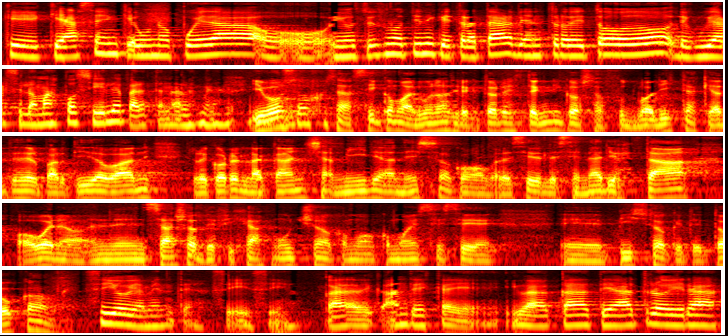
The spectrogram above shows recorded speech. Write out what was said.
que, hacen que uno pueda, o, entonces uno tiene que tratar dentro de todo de cuidarse lo más posible para tener las menos. ¿Y vos sos así como algunos directores técnicos o futbolistas que antes del partido van, recorren la cancha, miran eso, como para decir el escenario está, o bueno, en el ensayo te fijas mucho cómo, cómo es ese eh, piso que te toca? Sí, obviamente, sí, sí. Cada, antes que iba a cada teatro era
